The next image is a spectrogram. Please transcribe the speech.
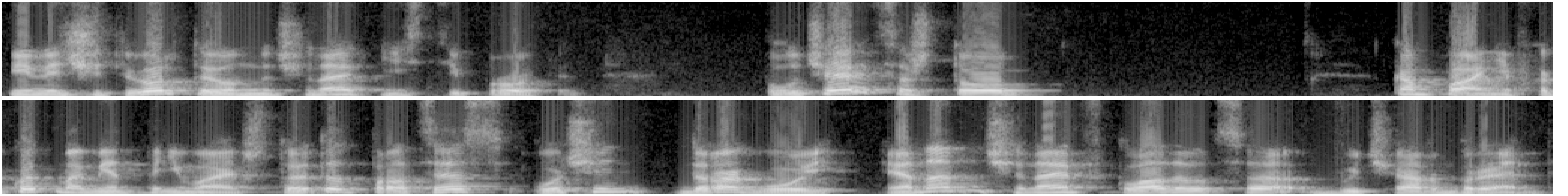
И на четвертый он начинает нести профит. Получается, что компания в какой-то момент понимает, что этот процесс очень дорогой, и она начинает вкладываться в HR-бренд,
